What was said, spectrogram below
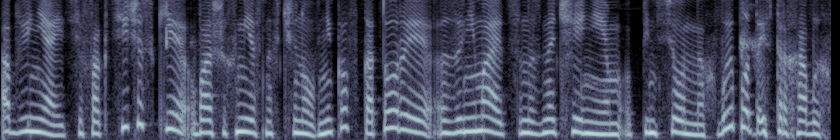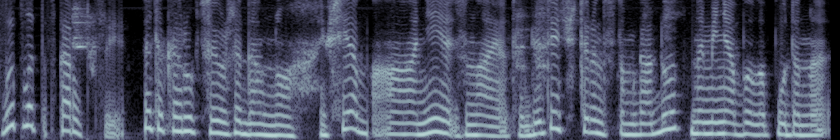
обвиняете фактически ваших местных чиновников, которые занимаются назначением пенсионных выплат и страховых выплат в коррупции? Это коррупция уже давно, и все они знают. В 2014 году на меня было подано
